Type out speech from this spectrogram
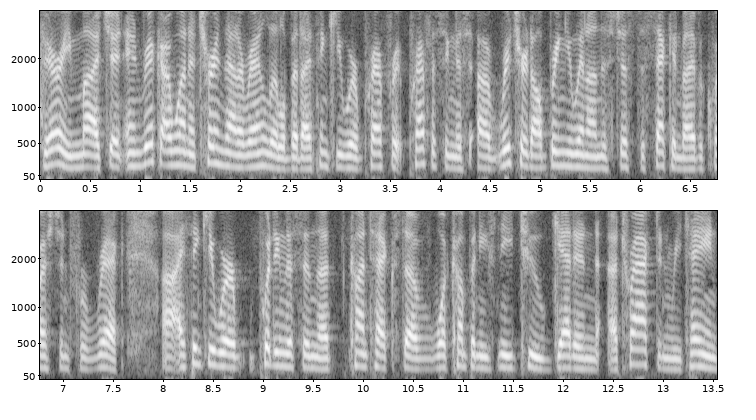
Very much. And, and, Rick, I want to turn that around a little bit. I think you were prefacing this. Uh, Richard, I'll bring you in on this just a second, but I have a question for Rick. Uh, I think you were putting this in the context of what companies need to get and attract and retain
